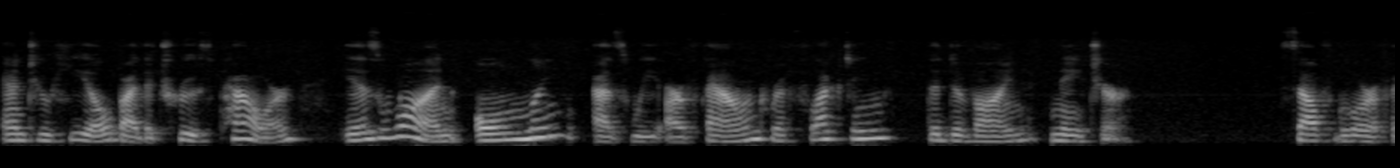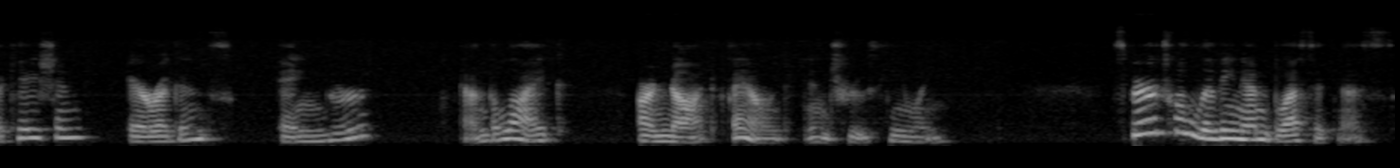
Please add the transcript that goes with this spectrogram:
and to heal by the truth power is one only as we are found reflecting the divine nature. Self glorification, arrogance, anger, and the like are not found in truth healing. Spiritual living and blessedness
